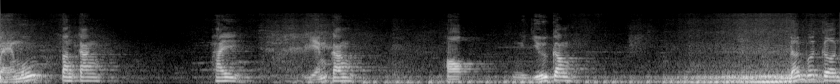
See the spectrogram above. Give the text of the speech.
Bạn muốn tăng cân hay giảm cân hoặc giữ cân? Đến với kênh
